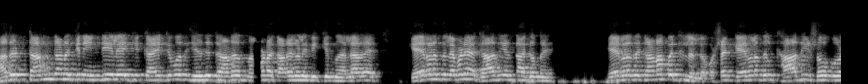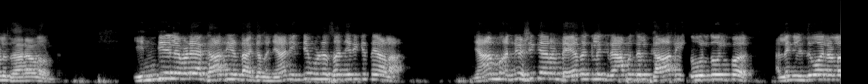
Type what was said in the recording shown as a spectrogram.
അത് ടൺ കണക്കിന് ഇന്ത്യയിലേക്ക് കയറ്റുമതി ചെയ്തിട്ടാണ് നമ്മുടെ കടകളിൽ വിൽക്കുന്നത്. അല്ലാതെ കേരളത്തിൽ എവിടെയാ ഖാദി ഉണ്ടാക്കുന്നത്? കേരളത്തിൽ കാണാൻ പറ്റില്ലല്ലോ. പക്ഷെ കേരളത്തിൽ ഖാദി ഷോപ്പുകൾ ധാരാളമുണ്ട്. ഇന്ത്യയിൽ എവിടെയാ ഖാദി ഉണ്ടാക്കുന്നത്? ഞാൻ ഇന്ത്യ മുഴുവൻ സഞ്ചരിക്കുന്ന ആളാ ഞാൻ അന്വേഷിക്കാറുണ്ട്. ഏതെങ്കിലും ഗ്രാമത്തിൽ ഖാദി നൂൽ നൂൽപ്പ് അല്ലെങ്കിൽ ഇതുപോലുള്ള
